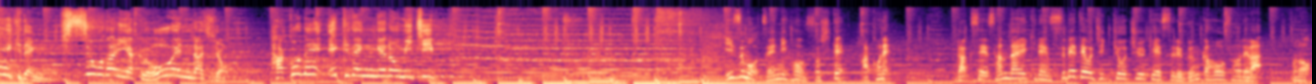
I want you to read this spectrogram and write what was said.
根駅伝出場大学応援ラジオ箱根駅伝への道。出雲全日本そして箱根。学生三大駅伝すべてを実況中継する文化放送ではこの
